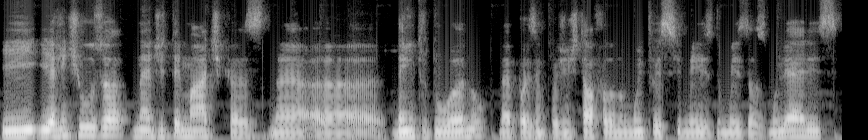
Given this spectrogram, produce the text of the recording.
E, e a gente usa né, de temáticas né, uh, dentro do ano, né? por exemplo, a gente estava falando muito esse mês do mês das mulheres,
